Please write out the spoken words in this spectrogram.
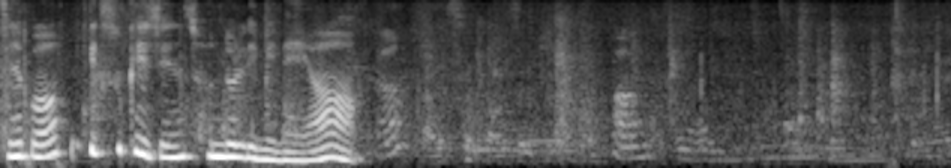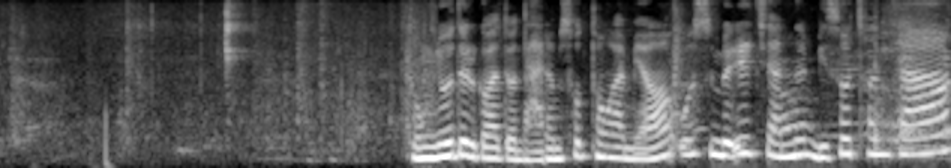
제법 익숙해진 손놀림이네요. 동료들과도 나름 소통하며 웃음을 잃지 않는 미소 천사.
